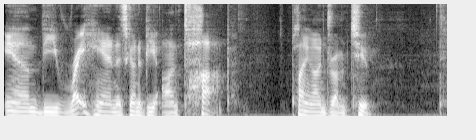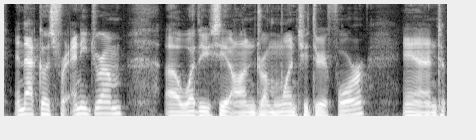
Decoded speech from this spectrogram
and the right hand is going to be on top, playing on drum two. And that goes for any drum, uh, whether you see it on drum one, two, three, or four and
